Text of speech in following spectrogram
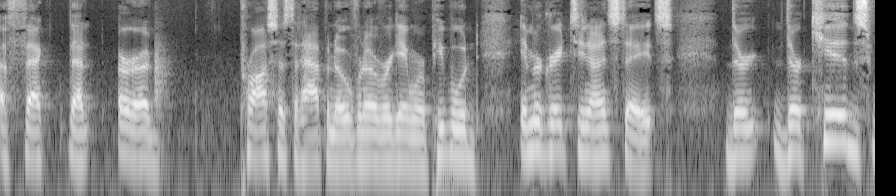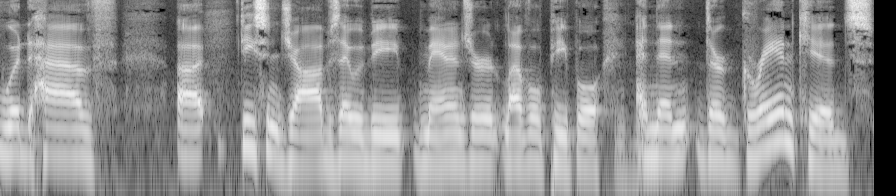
effect that or a process that happened over and over again where people would immigrate to the United States. Their their kids would have uh, decent jobs. They would be manager level people, mm-hmm. and then their grandkids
